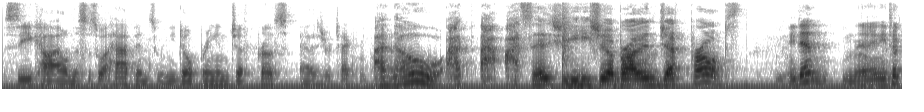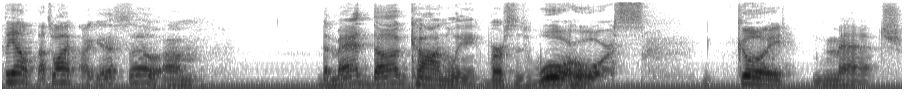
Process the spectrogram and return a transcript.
See, Kyle, this is what happens when you don't bring in Jeff Probst as your technical. I know. I I, I said she, he should have brought in Jeff Probst. He didn't, and he took the L. That's why. I guess so. Um, the Mad Dog Conley versus Warhorse. Good match.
